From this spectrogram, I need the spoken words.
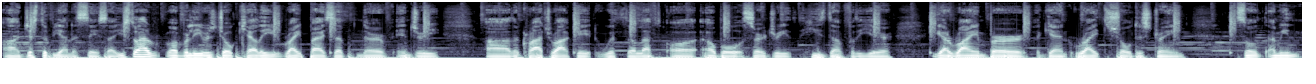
uh, just to be on the safe side. You still have uh, relievers Joe Kelly, right bicep nerve injury, uh, the crotch rocket with the left uh, elbow surgery. He's done for the year. You got Ryan Burr again, right shoulder strain. So I mean,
